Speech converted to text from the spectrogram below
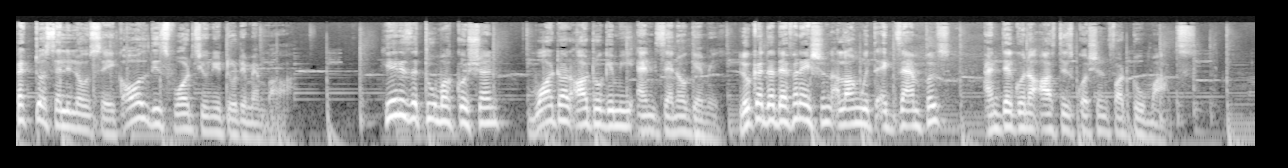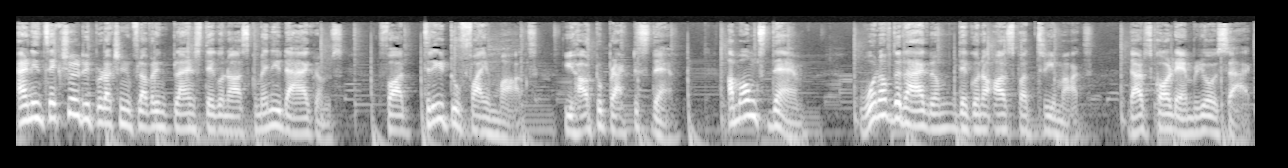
pectocellulosic, all these words you need to remember. Here is the 2 mark question. What are autogamy and xenogamy? Look at the definition along with examples and they're gonna ask this question for 2 marks. And in sexual reproduction in flowering plants, they're to ask many diagrams for 3 to 5 marks. You have to practice them. Amongst them, one of the diagram they're to ask for 3 marks. That's called embryo sac.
